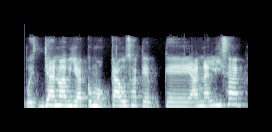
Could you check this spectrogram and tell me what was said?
pues ya no había como causa que, que analizar.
